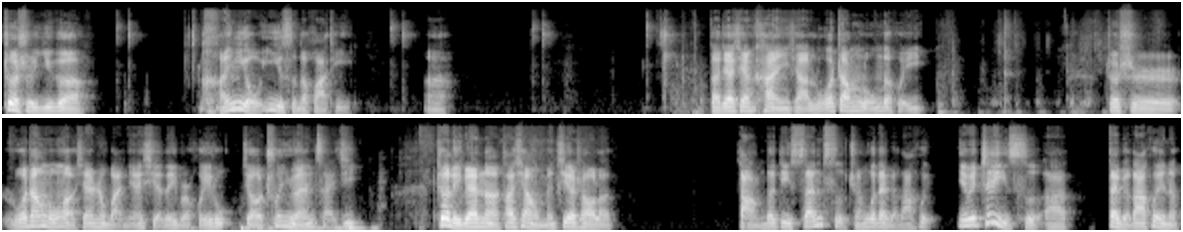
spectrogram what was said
这是一个很有意思的话题啊。大家先看一下罗章龙的回忆。这是罗章龙老先生晚年写的一本回忆录，叫《春园载记》。这里边呢，他向我们介绍了党的第三次全国代表大会。因为这一次啊，代表大会呢，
